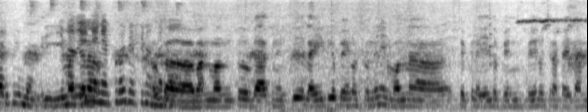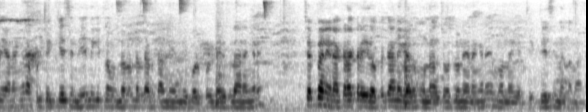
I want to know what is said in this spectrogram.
అయిపోయింది అది. ఇది ఈ అదే మధ్యలో నేను ఎప్పుడో చెప్పిన ఒక వన్ మంత్ బ్యాక్ నుంచి లైట్గా పెయిన్ వస్తుంది. నేను మొన్న చెప్పిన ఏదో పెయిన్ పెయిన్ వచ్చినట్టు అవుతుంది అనగానే అప్పుడు చెక్ చేసింది. ఎందుకు ఇట్లా ఉండలు ఉండలు తడుతుంది ఏంది? బొడుపులు టైపులో అనగానే చెప్పాను నేను అక్కడక్కడ ఇది ఒక్కగానే కాదు. మూడు నాలుగు చోట్ల ఉన్నాయి అనగానే మొన్న చెక్ చేసింది అన్నమాట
